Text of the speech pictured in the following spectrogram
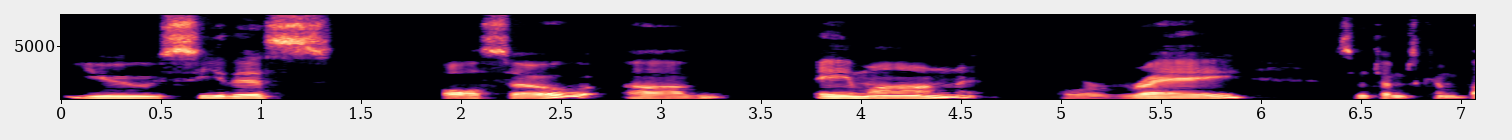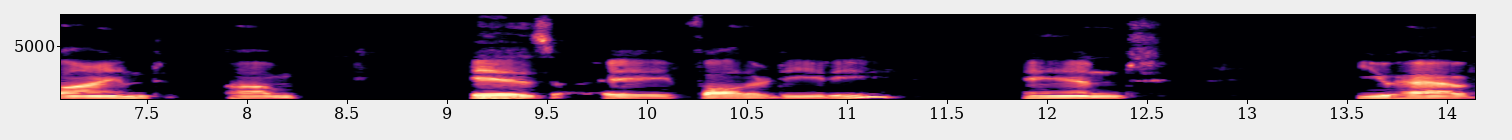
you see this also. Um, Amon or Re, sometimes combined, um, mm-hmm. is a father deity. And you have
